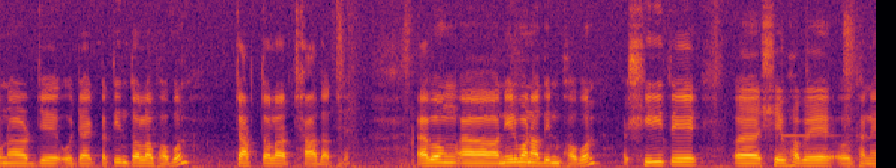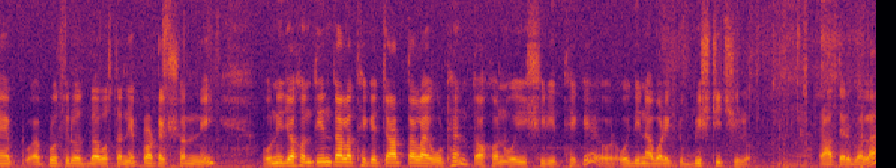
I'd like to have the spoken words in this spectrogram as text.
ওনার যে ওইটা একটা তিনতলা ভবন, চারতলার ছাদ আছে এবং নির্মাণাধীন ভবন সিঁড়িতে সেভাবে ওখানে প্রতিরোধ ব্যবস্থা নেই প্রোটেকশন নেই। উনি যখন তিনতলা থেকে চারতলায় ওঠেন তখন ওই সিঁড়ি থেকে ওই দিন আবার একটু বৃষ্টি ছিল রাতের বেলা।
